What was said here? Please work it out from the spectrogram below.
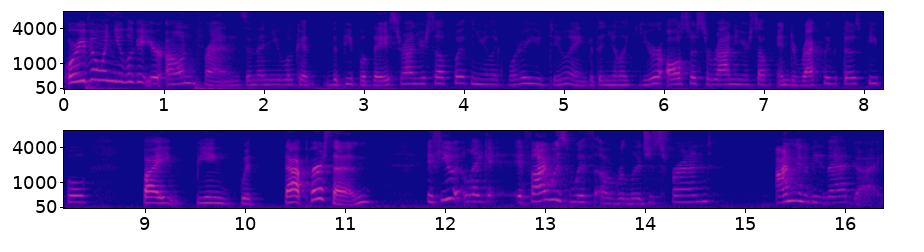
Or even when you look at your own friends and then you look at the people they surround yourself with and you're like, what are you doing? But then you're like, you're also surrounding yourself indirectly with those people by being with that person. If you like, if I was with a religious friend, I'm going to be the bad guy.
